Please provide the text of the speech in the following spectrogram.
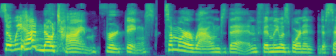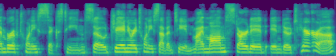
So we had no time for things. Somewhere around then, Finley was born in December of 2016. So January 2017, my mom started in doTERRA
